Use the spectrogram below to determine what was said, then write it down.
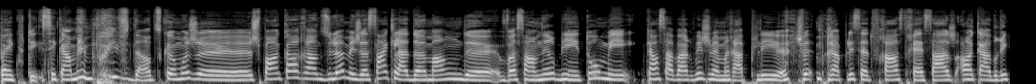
Ben écoutez, c'est quand même pas évident. En tout cas, moi, je je suis pas encore rendue là, mais je sens que la demande euh, va s'en venir bientôt. Mais quand ça va arriver, je vais me rappeler, euh, je vais me rappeler cette phrase très sage, encadrée.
